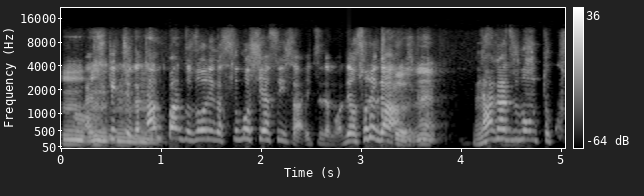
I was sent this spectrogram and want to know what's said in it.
うんあ好きっていうかんん短パンと草履が過ごしやすいさ、いつでも。でもそれが。長ズボンとく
